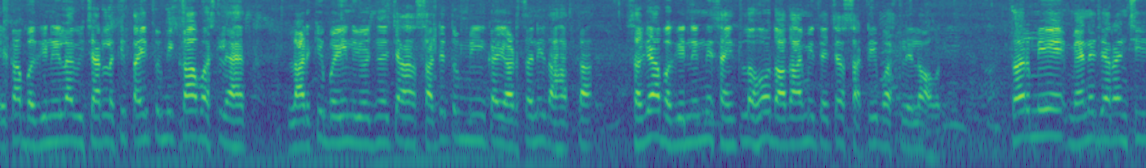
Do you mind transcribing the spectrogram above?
एका भगिनीला विचारलं की ताई तुम्ही का बसले आहात? लाडकी बहीण योजनेच्यासाठी तुम्ही काही अडचणीत आहात का? सगळ्या भगिनींनी सांगितलं हो दादा आम्ही त्याच्यासाठी बसलेलो आहोत. तर मी मॅनेजरांची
